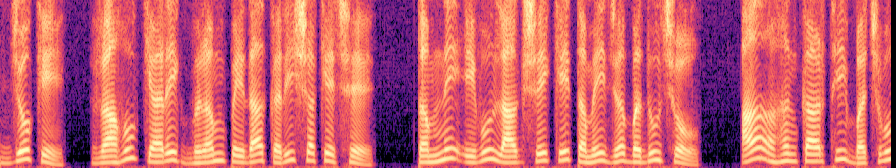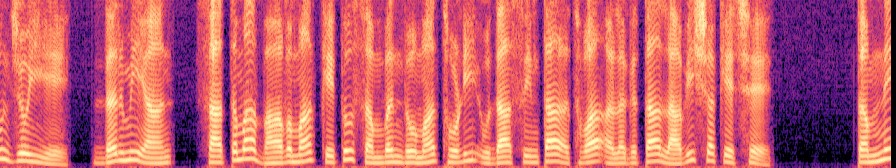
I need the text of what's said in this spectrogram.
જો કે, રાહુ ક્યારેક ભ્રમ પેદા કરી શકે છે. તમને એવું લાગશે કે તમે જ બધું છો. આ અહંકારથી બચવું જોઈએ. દરમિયાન, સાતમા ભાવમાં કેતુ સંબંધોમાં થોડી ઉદાસીનતા અથવા અલગતા લાવી શકે છે. તમને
